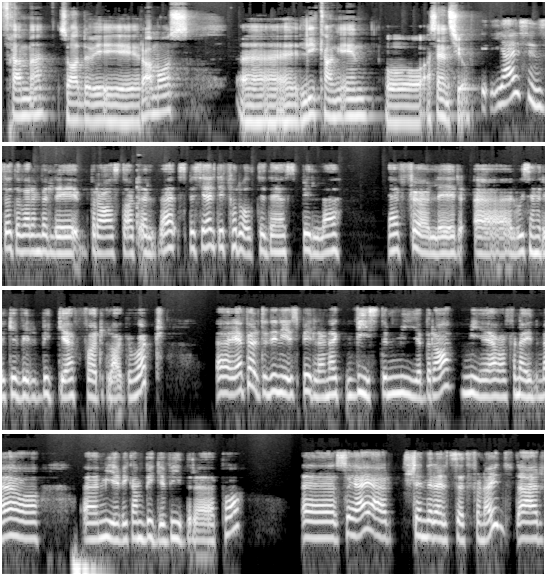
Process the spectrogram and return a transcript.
Fremme så hadde vi Ramos, uh, Li Kang-in og Ascencio. Jeg synes dette var en veldig bra start 11, spesielt i forhold til det spillet jeg føler uh, Louis Henrique vil bygge for laget vårt. Eh, jeg følte de nye spillerne viste mye bra, mye jeg var fornøyd med og eh, mye vi kan bygge videre på. Eh, så jeg er generelt sett fornøyd. Det er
